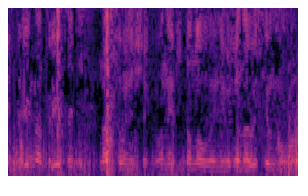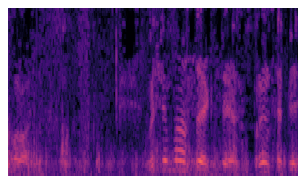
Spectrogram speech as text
і 3 на 30 на сонячник. Вони встановлені вже на висівному апараті. Висівна секція, в принципі,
